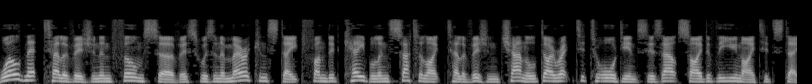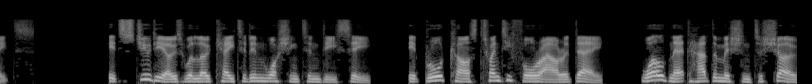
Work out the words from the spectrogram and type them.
WorldNet Television and Film Service was an American state-funded cable and satellite television channel directed to audiences outside of the United States. Its studios were located in Washington, D.C. It broadcast 24-hour a day. WorldNet had the mission to show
